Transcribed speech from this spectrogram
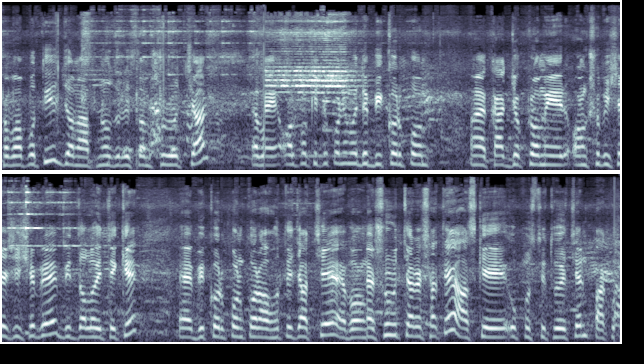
সভাপতি জনাব নজরুল ইসলাম সুরুচ্চার এবং অল্প কিছুক্ষণের মধ্যে আহ, কার্যক্রমের অংশবিশেষ হিসেবে বিদ্যালয় থেকে আহ, বৃক্ষরোপণ করা হতে যাচ্ছে এবং সুরুচ্চারের সাথে আজকে উপস্থিত হয়েছেন পাকু-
